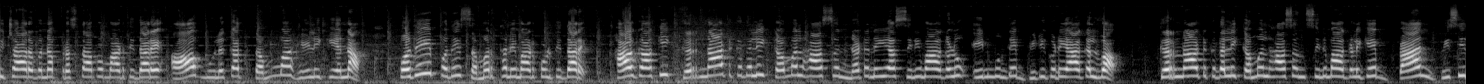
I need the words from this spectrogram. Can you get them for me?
ವಿಚಾರವನ್ನ ಪ್ರಸ್ತಾಪ ಮಾಡ್ತಿದ್ದಾರೆ. ಆ ಮೂಲಕ ತಮ್ಮ ಹೇಳಿಕೆಯನ್ನ ಪದೇ ಪದೇ ಸಮರ್ಥನೆ ಮಾಡಿಕೊಳ್ತಿದ್ದಾರೆ. ಹಾಗಾಗಿ ಕರ್ನಾಟಕದಲ್ಲಿ ಕಮಲ್ ಹಾಸನ್ ನಟನೆಯ ಸಿನಿಮಾಗಳು ಇನ್ ಮುಂದೆ ಬಿಡುಗಡೆಯಾಗಲ್ವಾ? ಕರ್ನಾಟಕದಲ್ಲಿ ಕಮಲ್ ಹಾಸನ್ ಸಿನಿಮಾಗಳಿಗೆ ಬ್ಯಾನ್ ಬಿಸಿ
